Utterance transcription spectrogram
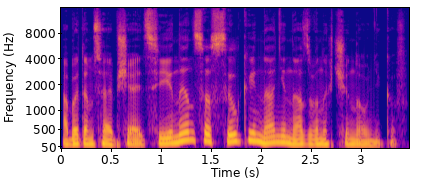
Об этом сообщает CNN со ссылкой на неназванных чиновников.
